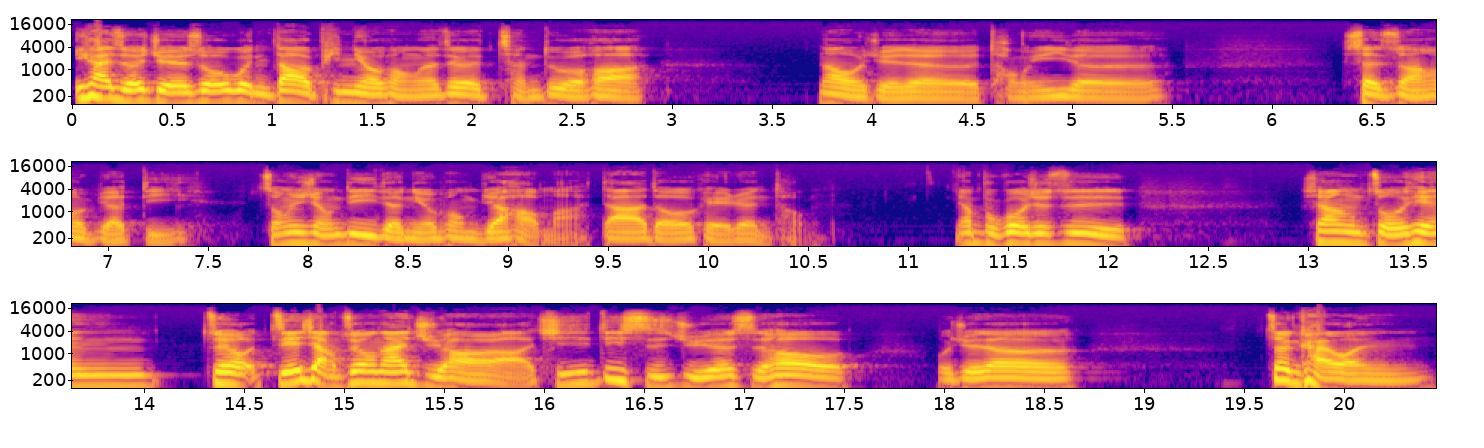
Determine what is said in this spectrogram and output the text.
一开始会觉得说，如果你到了拼牛棚的这个程度的话，那我觉得统一的胜算会比较低。中英兄弟的牛棚比较好嘛，大家都可以认同。那不过就是像昨天最后直接讲最后那一局好了，其实第十局的时候，我觉得郑凯文。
